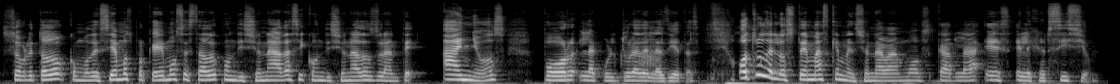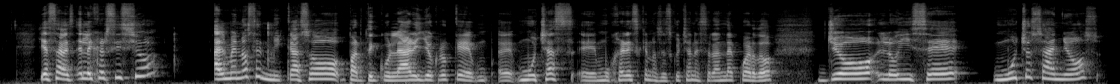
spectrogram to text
sobre todo, como decíamos, porque hemos estado condicionadas y condicionados durante años por la cultura de las dietas. Otro de los temas que mencionábamos, Carla, es el ejercicio. Ya sabes, el ejercicio, al menos en mi caso particular, y yo creo que eh, muchas eh, mujeres que nos escuchan estarán de acuerdo, yo lo hice muchos años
